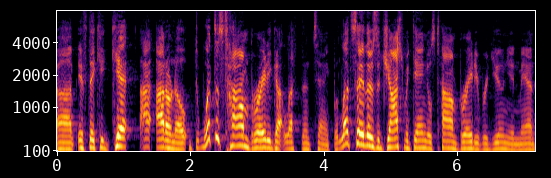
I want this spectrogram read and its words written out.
um, if they could get, I, I, don't know, what does Tom Brady got left in the tank? But let's say there's a Josh McDaniels Tom Brady reunion, man.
